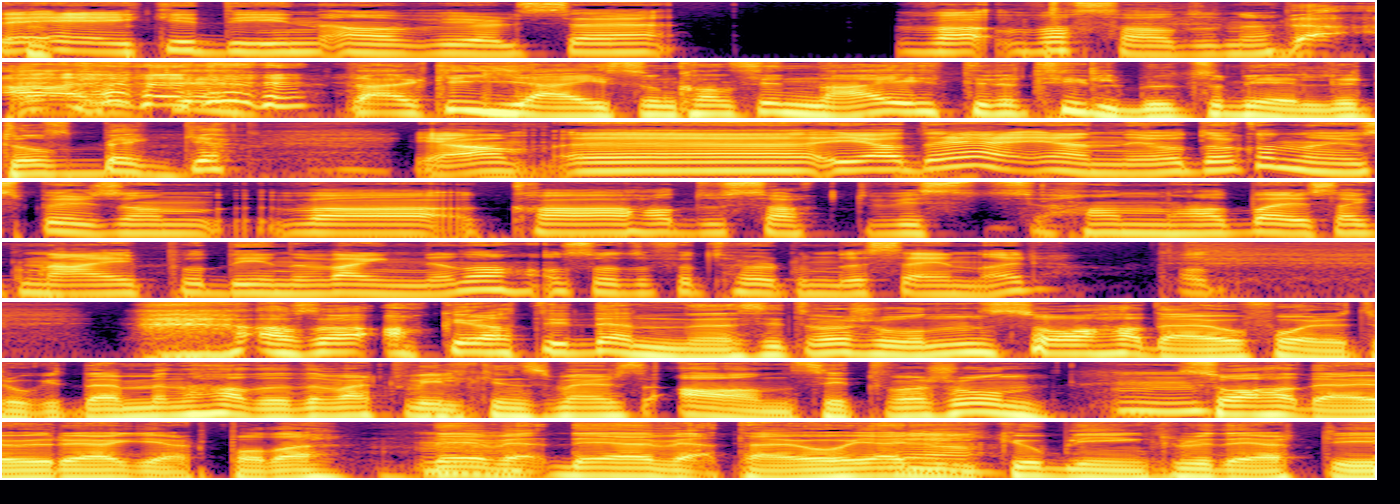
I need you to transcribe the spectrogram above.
Det er ikke din avgjørelse. Hva, hva sa du nå? Det er, ikke, det er ikke jeg som kan si nei til et tilbud som gjelder til oss begge. Ja, øh, ja, det er jeg enig i, og da kan jeg jo spørre sånn hva, hva hadde du sagt hvis han hadde bare sagt nei på dine vegne, da, og så hadde du fått hørt om det seinere? Altså, akkurat i denne situasjonen så hadde jeg jo foretrukket det, men hadde det vært hvilken som helst annen situasjon, så hadde jeg jo reagert på det. Det, vet, det vet jeg jo. Jeg Ja. liker jo å bli inkludert i,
